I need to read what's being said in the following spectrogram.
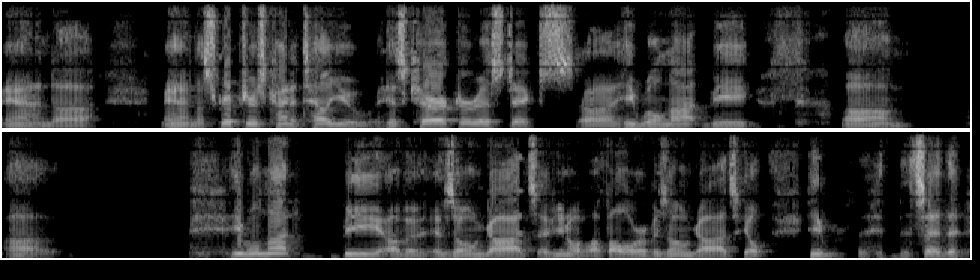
And uh and the scriptures kind of tell you his characteristics. Uh he will not be um uh he will not be of a, his own gods. If you know a follower of his own gods he'll he said that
